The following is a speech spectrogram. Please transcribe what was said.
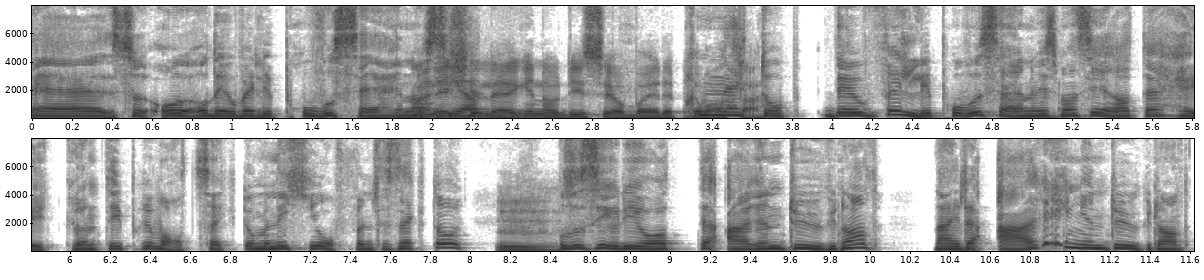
Eh, så, og, og, det er jo veldig provoserende Men ikke legene og de som jobber i det private? Nettopp. Det er jo veldig provoserende hvis man sier at det er høytlønte i privat sektor, men ikke i offentlig sektor. Mm. Og så sier de jo at det er en dugnad. Nei, det er ingen dugnad.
